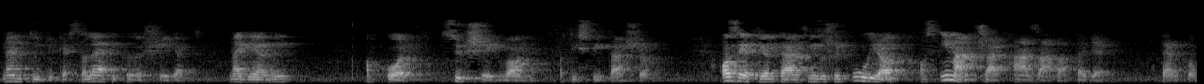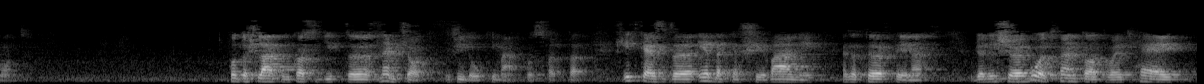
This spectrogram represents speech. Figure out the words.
nem tudjuk ezt a lelki közösséget megélni, akkor szükség van a tisztításra. Azért jön tehát Jézus, hogy újra az imádság házává tegye a templomot. Fontos látnunk azt, hogy itt nem csak zsidók imádkozhattak. És itt kezd érdekessé válni ez a történet. Ugyanis volt fenntartva egy hely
